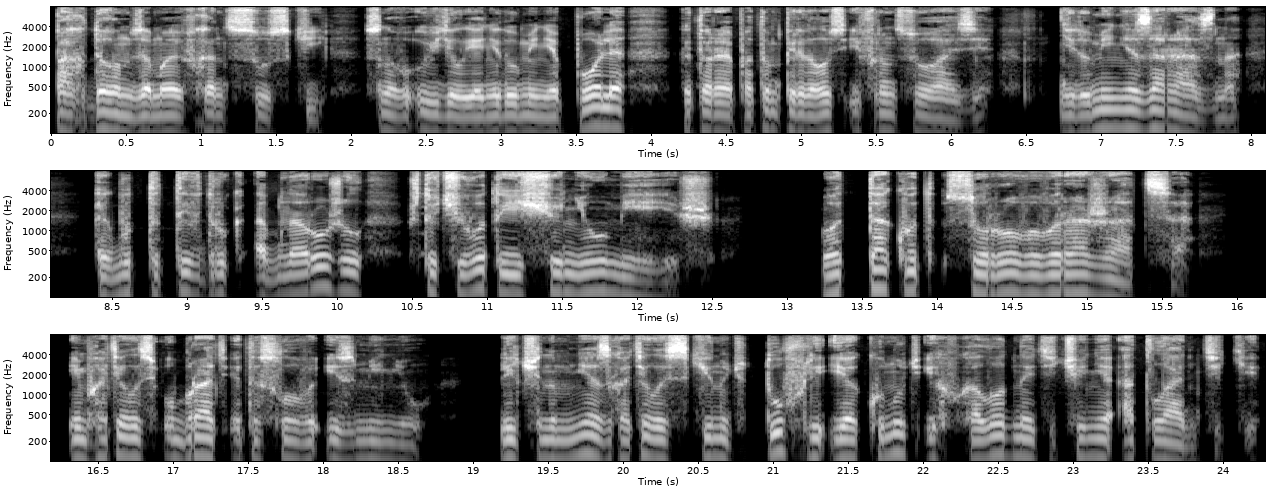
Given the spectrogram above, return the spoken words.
«Пардон за мой французский», — снова увидел я недоумение Поля, которое потом передалось и Франсуазе. Недоумение заразно, как будто ты вдруг обнаружил, что чего-то еще не умеешь. Вот так вот сурово выражаться. Им хотелось убрать это слово из меню. Лично мне захотелось скинуть туфли и окунуть их в холодное течение Атлантики,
